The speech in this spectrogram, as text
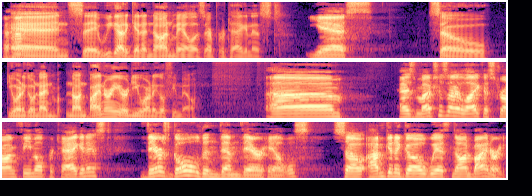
Uh-huh. and say we got to get a non-male as our protagonist. Yes. So, do you want to go non- non-binary or do you want to go female? Um, as much as I like a strong female protagonist, there's gold in them there hills. So I'm gonna go with non-binary.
